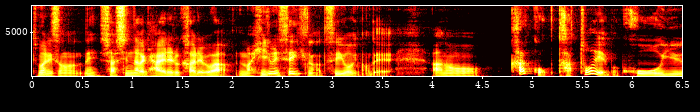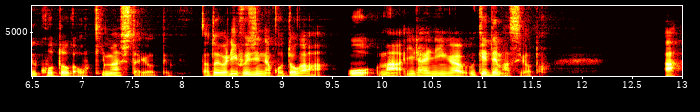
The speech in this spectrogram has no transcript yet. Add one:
つまりそのね、写真の中に入れる彼は、まあ、非常に正義感が強いので、あの、過去、例えばこういうことが起きましたよって。例えば理不尽なことが、を、まあ、依頼人が受けてますよと。あ、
